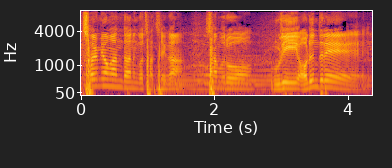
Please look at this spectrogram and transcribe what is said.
설명한다는 것 자체가 참으로 우리 어른들의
